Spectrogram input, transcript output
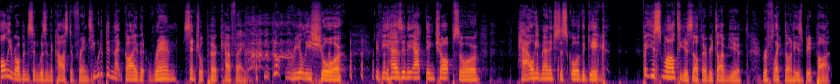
Ollie Robinson was in the cast of Friends, he would have been that guy that ran Central Perk Cafe. Not really sure if he has any acting chops or how he managed to score the gig. But you smile to yourself every time you reflect on his bit part.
